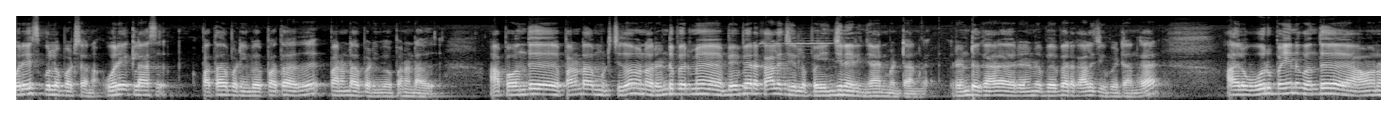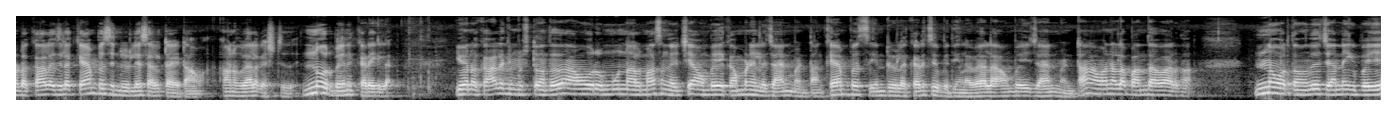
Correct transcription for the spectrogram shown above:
ஒரே ஸ்கூலில் படித்தாங்க ஒரே கிளாஸு பத்தாவது படிக்கும்போது பத்தாவது பன்னெண்டாவது படிக்கும்போது பன்னெண்டாவது. அப்போ வந்து பன்னெண்டாவது முடிச்சதும் இன்னும் ரெண்டு பேருமே வெவ்வேறு காலேஜில் போய் இன்ஜினியரிங் ஜாயின் பண்ணிட்டாங்க ரெண்டு கா ரெண்டு வெவ்வேறு காலேஜுக்கு போயிட்டாங்க அதில் ஒரு பையனுக்கு வந்து அவனோட காலேஜில் கேம்பஸ் இன்டர்வியூலேயே செலக்ட் ஆகிட்டான் அவனுக்கு வேலை கஷ்டது இன்னொரு பையனுக்கு கிடைக்கல. இவனை காலேஜ் முடிச்சுட்டு வந்ததும் அவன் ஒரு மூணு நாலு மாதம் கழிச்சு அவன் போய் கம்பெனியில் ஜாயின் பண்ணிட்டான். கேம்பஸ் இன்டர்வியூவில் கிடச்சி பார்த்தீங்களா வேலை. அவன் போய் ஜாயின் பண்ணிட்டான். அவன் நல்லா பந்தாவாக இருக்கான். இன்னும் ஒருத்தன் வந்து சென்னைக்கு போய்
